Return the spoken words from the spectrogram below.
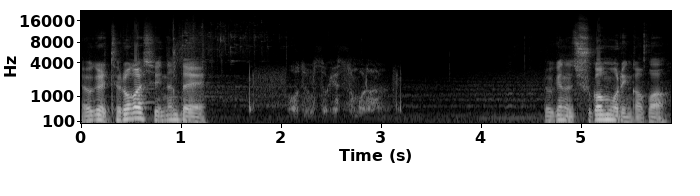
여기를 들어갈 수 있는데 어둠 속에 숨어라. 여기는 주거물인가봐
